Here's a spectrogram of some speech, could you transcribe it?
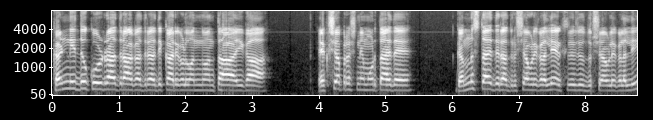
ಕಣ್ಣಿದ್ದು ಕೂಡ್ರಾದ್ರೆ ಹಾಗಾದ್ರೆ ಅಧಿಕಾರಿಗಳು ಅನ್ನುವಂತಹ ಈಗ ಯಕ್ಷ ಪ್ರಶ್ನೆ ಮೂಡ್ತಾ ಇದೆ. ಗಮನಿಸ್ತಾ ಇದ್ದೀರಾ ದೃಶ್ಯಾವಳಿಗಳಲ್ಲಿ, ಎಕ್ಸ್ಕ್ಲೂಸಿವ್ ದೃಶ್ಯಾವಳಿಗಳಲ್ಲಿ?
